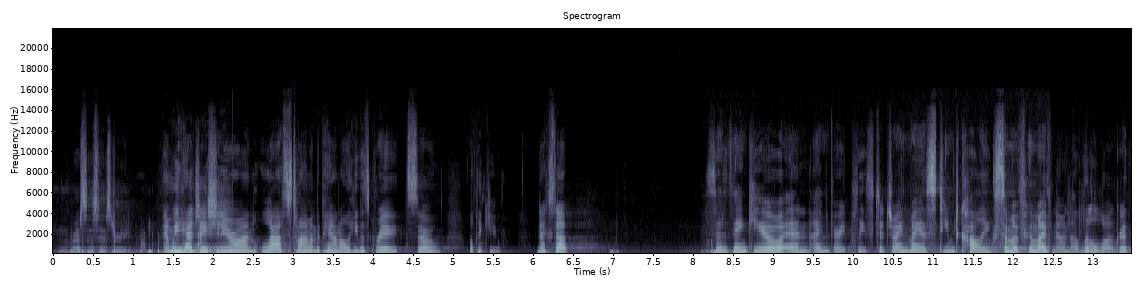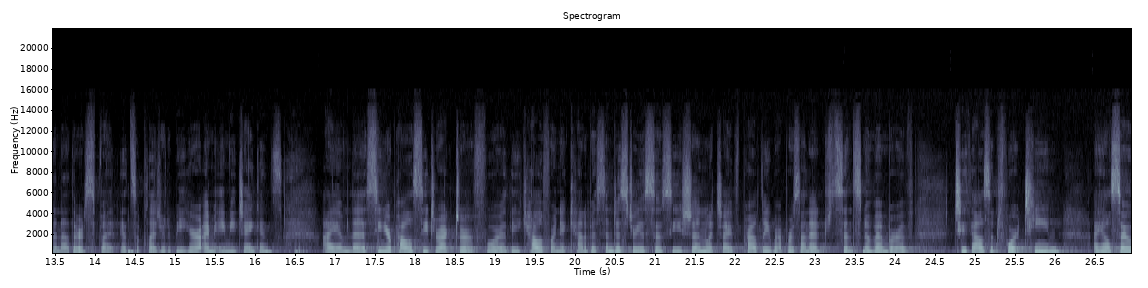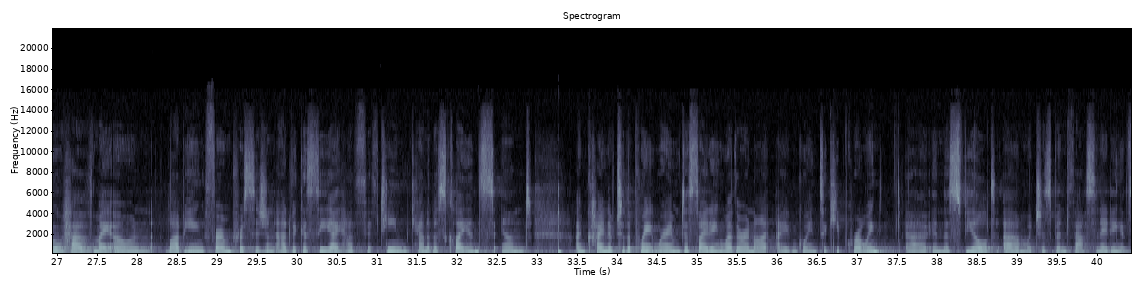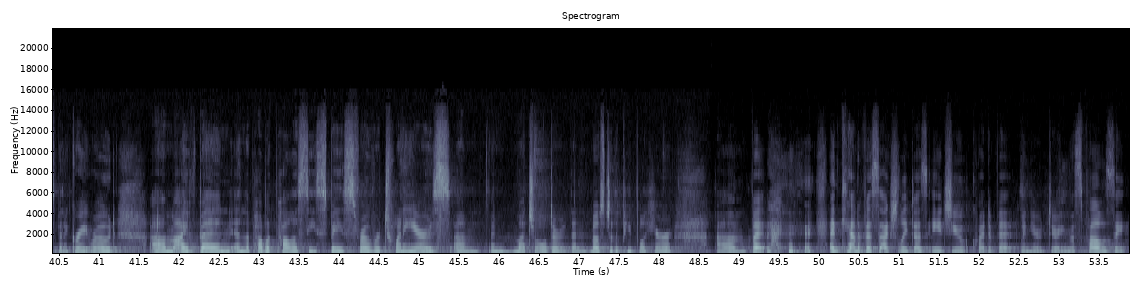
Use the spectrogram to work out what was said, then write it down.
and the rest is history. And we had Jay Schenirer on last time on the panel. He was great. So, well, thank you. Next up. So, thank you, and I'm very pleased to join my esteemed colleagues, some of whom I've known a little longer than others, but it's a pleasure to be here. I'm Amy Jenkins. I am the Senior Policy Director for the California Cannabis Industry Association, which I've proudly represented since November of 2014. I also have my own lobbying firm, Precision Advocacy. I have 15 cannabis clients, and I'm kind of to the point where I'm deciding whether or not I'm going to keep growing uh, in this field, um, which has been fascinating. It's been a great road. Um, I've been in the public policy space for over 20 years. Um, I'm much older than most of the people here. Um, but and cannabis actually does age you quite a bit when you're doing this policy.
